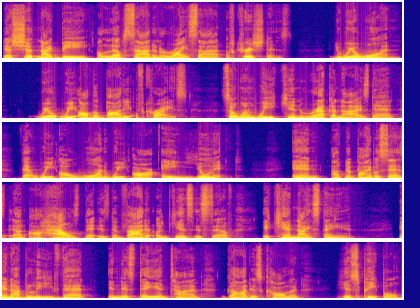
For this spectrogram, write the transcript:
there should not be a left side and a right side of Christians. We're one. We're, we are the body of Christ. So when we can recognize that, that we are one, we are a unit. And uh, the Bible says that a house that is divided against itself, it cannot stand. And I believe that in this day and time, God is calling his people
